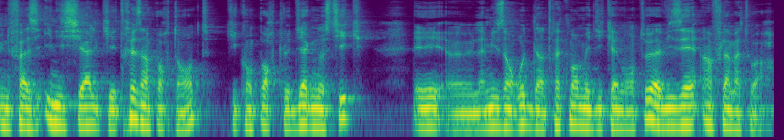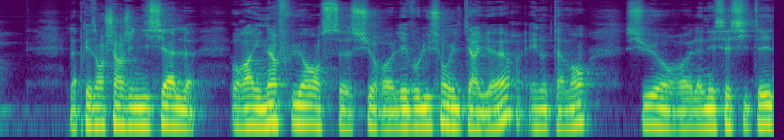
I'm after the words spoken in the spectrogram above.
une phase initiale qui est très importante, qui comporte le diagnostic et euh, la mise en route d'un traitement médicamenteux à visée inflammatoire. La prise en charge initiale aura une influence sur l'évolution ultérieure et notamment sur la nécessité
